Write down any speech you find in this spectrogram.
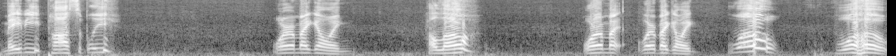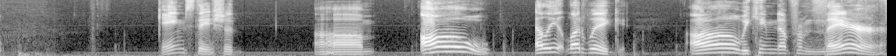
Maybe, possibly. Where am I going? Hello? Where am I where am I going? Whoa! Whoa! Game station. Um Oh! Elliot Ludwig. Oh, we came up from there.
